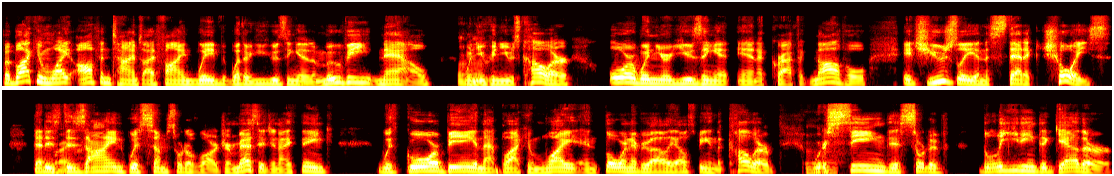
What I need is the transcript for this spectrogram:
but black and white oftentimes i find whether you're using it in a movie now when Mhm. you can use color or when you're using it in a graphic novel it's usually an aesthetic choice that is Right. designed with some sort of larger message and i think with gorr being in that black and white and thor and everybody else being the color we're Mhm. seeing this sort of bleeding together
